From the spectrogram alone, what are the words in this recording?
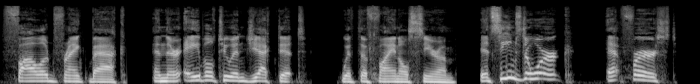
followed Frank back and they're able to inject it with the final serum. It seems to work at first,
